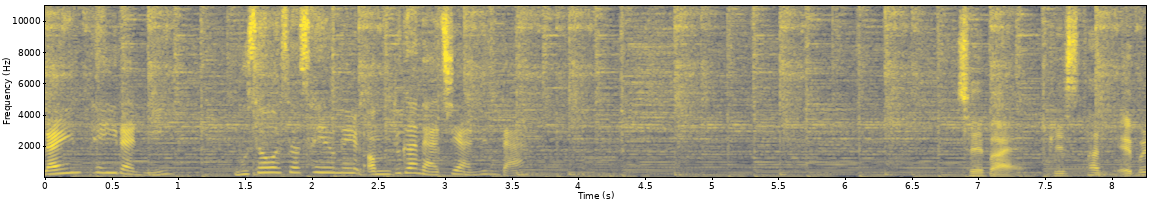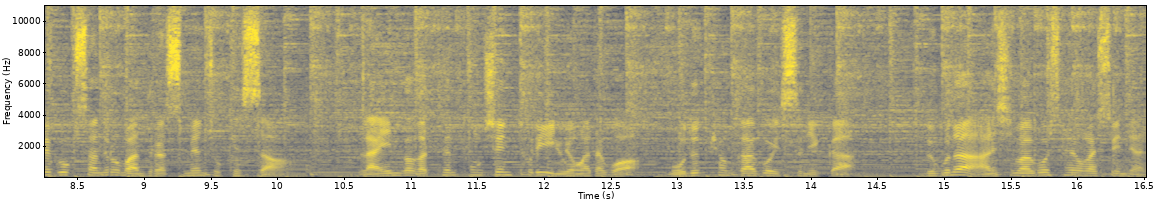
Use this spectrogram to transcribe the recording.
라인페이라니 무서워서 사용할 엄두가 나지 않는다. 제발 비슷한 앱을 국산으로 만들었으면 좋겠어. 라인과 같은 통신 툴이 유용하다고 모두 평가하고 있으니까 누구나 안심하고 사용할 수 있는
